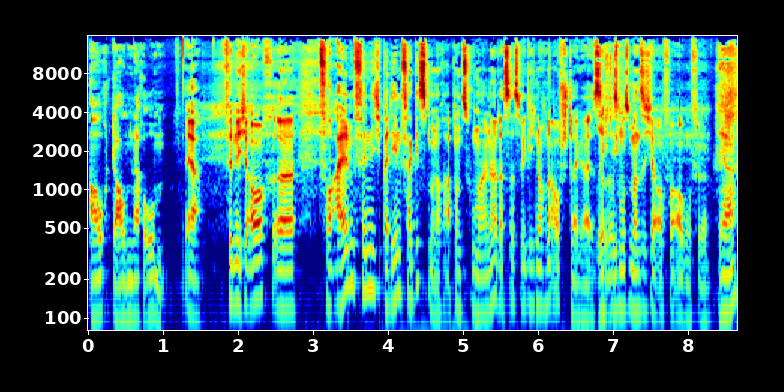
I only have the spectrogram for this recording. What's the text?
auch Daumen nach oben. Ja, finde ich auch. Äh, vor allem finde ich, bei denen vergisst man auch ab und zu mal, ne, dass das wirklich noch ein Aufsteiger ist. Also das muss man sich ja auch vor Augen führen. Ja.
